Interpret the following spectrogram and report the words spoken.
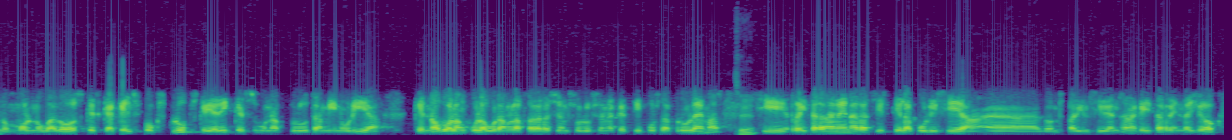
no, molt novedós, que és que aquells pocs clubs, que ja dic que és una absoluta minoria, que no volen col·laborar amb la Federació en solucionar aquest tipus de problemes, Sí. si reiteradament ha d'assistir la policia eh, doncs per incidents en aquell terreny de joc,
